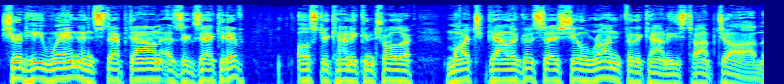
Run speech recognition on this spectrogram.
Should he win and step down as executive, Ulster County Controller March Gallagher says she'll run for the county's top job.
